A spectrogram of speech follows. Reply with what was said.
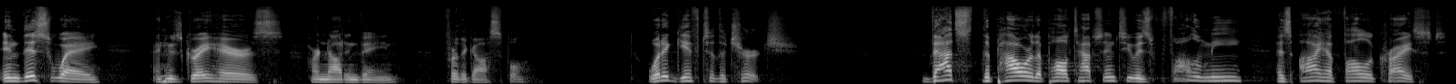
in this way and whose gray hairs are not in vain for the gospel. What a gift to the church. That's the power that Paul taps into is follow me as I have followed Christ.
